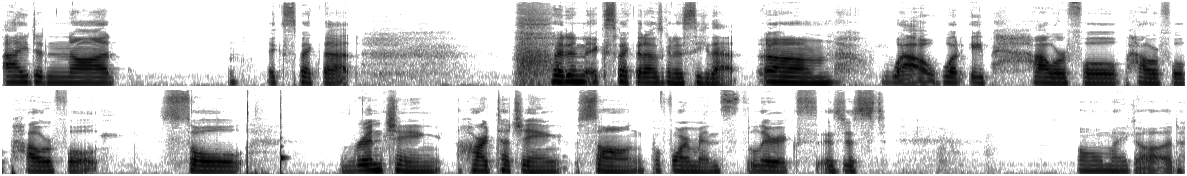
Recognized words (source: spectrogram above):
I did not expect that. I didn't expect that I was going to see that. Um wow, what a powerful, powerful, powerful soul wrenching, heart touching song performance. The lyrics is just Oh my god.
